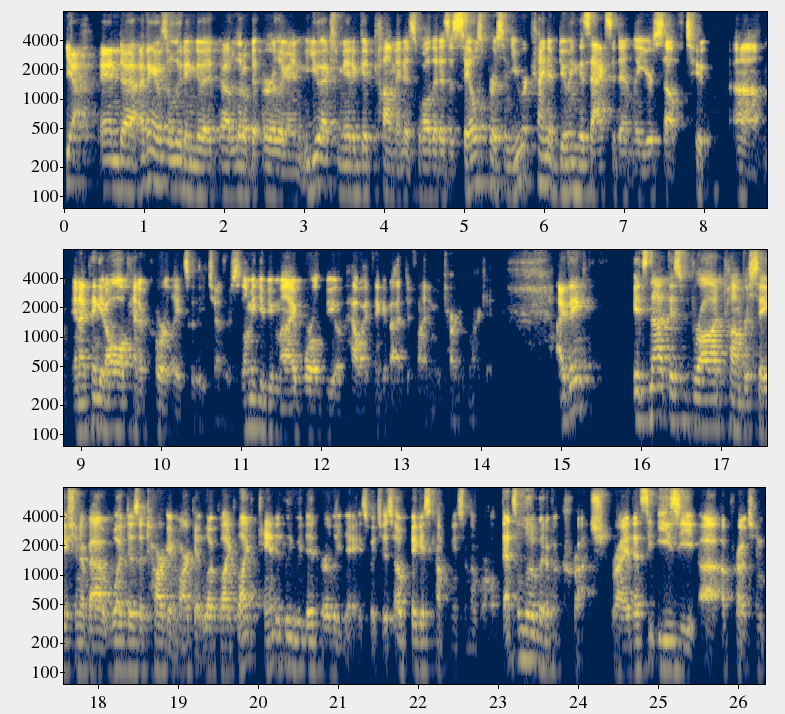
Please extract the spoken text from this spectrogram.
Yeah, and uh, I think I was alluding to it a little bit earlier, and you actually made a good comment as well that as a salesperson, you were kind of doing this accidentally yourself too. Um, and I think it all kind of correlates with each other. So let me give you my worldview of how I think about defining the target market. I think it's not this broad conversation about what does a target market look like like candidly we did early days which is oh biggest companies in the world that's a little bit of a crutch right that's the easy uh, approach and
